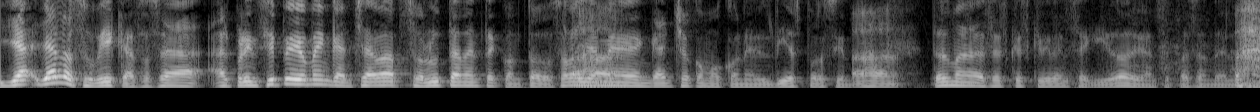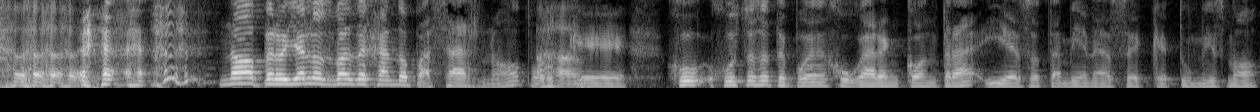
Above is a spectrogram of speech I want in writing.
Y ya, ya los ubicas, o sea, al principio yo me enganchaba absolutamente con todo, solo ya me engancho como con el 10%. Ajá. De todas maneras es que escriben seguido, digan, se pasan de No, pero ya los vas dejando pasar, ¿no? Porque justo eso te pueden jugar en contra y eso también hace que tú mismo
